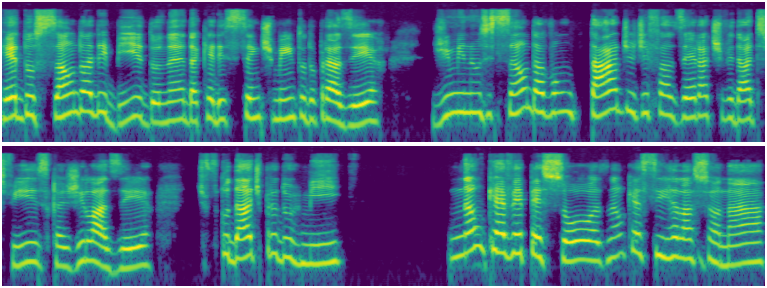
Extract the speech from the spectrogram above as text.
redução do libido, né, daquele sentimento do prazer, diminuição da vontade de fazer atividades físicas, de lazer, dificuldade para dormir, não quer ver pessoas, não quer se relacionar,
